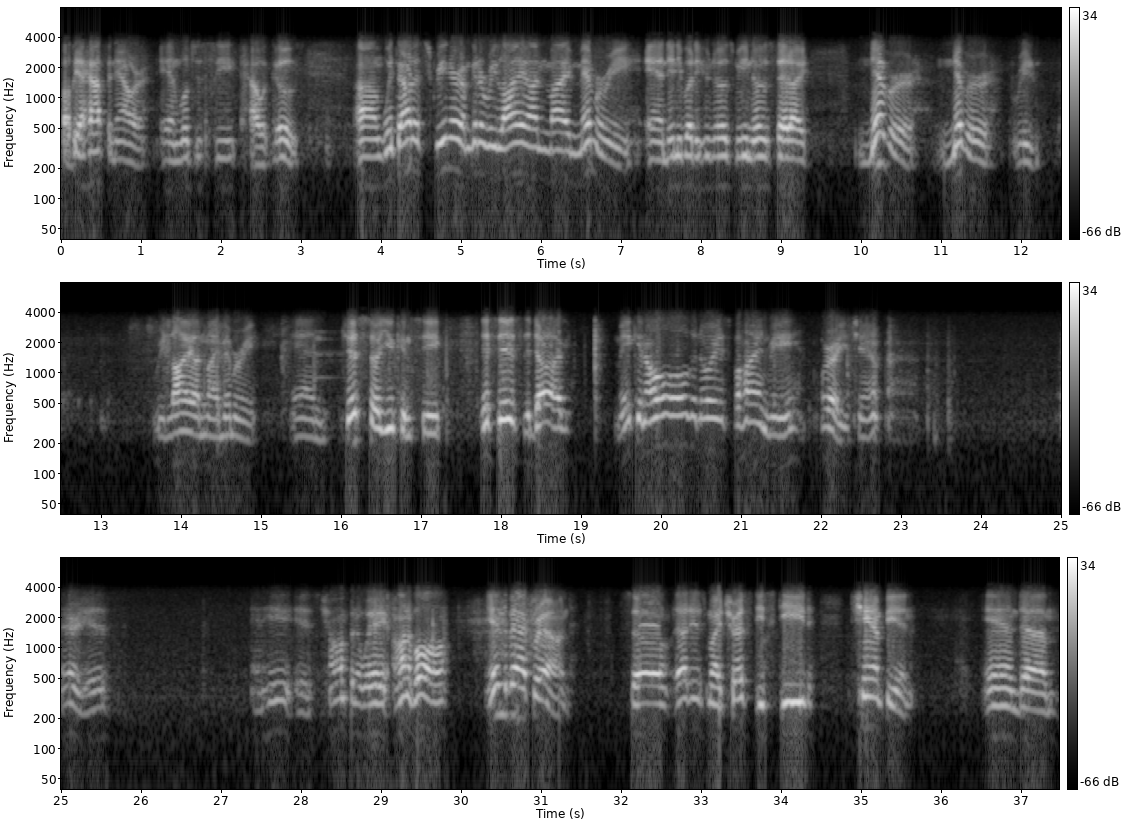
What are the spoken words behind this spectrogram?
probably a half an hour, and we'll just see how it goes. Um, without a screener, I'm going to rely on my memory, and anybody who knows me knows that I never, never re- rely on my memory. And just so you can see, this is the dog making all the noise behind me. Where are you, champ? There he is. And he is chomping away on a ball in the background. So that is my trusty steed, Champion, and um,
